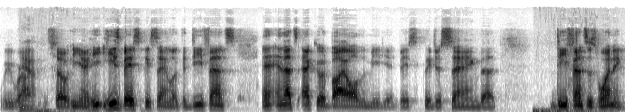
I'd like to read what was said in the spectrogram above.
We rocking. Yeah. So he you know he, he's basically saying, look, the defense, and, and that's echoed by all the media, basically just saying that defense is winning.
